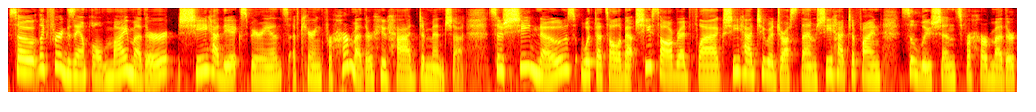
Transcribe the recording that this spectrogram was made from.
So, like for example, my mother, she had the experience of caring for her mother who had dementia. So, she knows what that's all about. She saw red flags, she had to address them, she had to find solutions for her mother,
